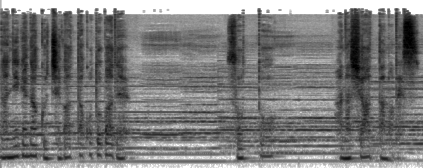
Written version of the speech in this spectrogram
何気なく違った言葉でそっと話し合ったのです。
